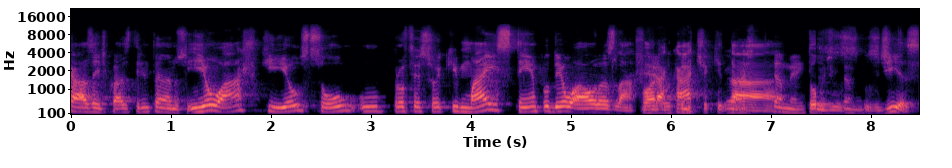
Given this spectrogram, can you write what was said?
casa de quase 30 anos. E eu acho que eu sou o professor que mais tempo deu aulas lá. Fora é, a Kátia, que tá que todos os, os, dias.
